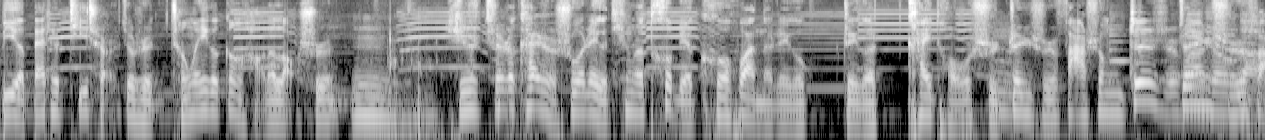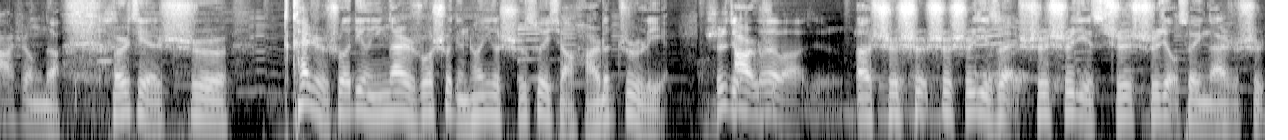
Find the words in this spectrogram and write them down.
Be a better teacher，就是成为一个更好的老师。嗯，其实其实他开始说这个听着特别科幻的这个这个开头是真实发生真实真实发发生的，而且是开始设定应该是说设定成一个十岁小孩的智力，十九岁吧，呃，十十十十几岁，十十几十十九岁应该是是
